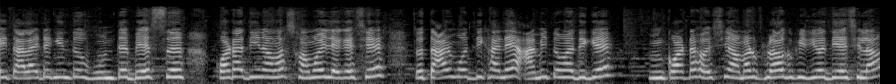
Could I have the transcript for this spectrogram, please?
এই তালাইটা কিন্তু বুনতে বেশ কটা দিন আমার সময় লেগেছে। তো তার মধ্যিখানে আমি তোমাদিকে কটা হচ্ছে আমার ভ্লগ ভিডিও দিয়েছিলাম।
